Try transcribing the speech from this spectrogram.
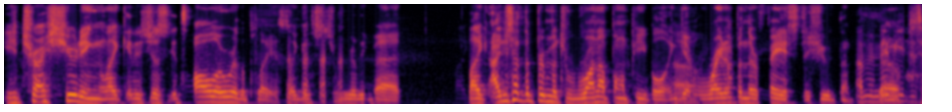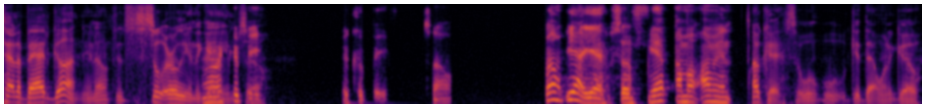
you try shooting, like it is just it's all over the place. Like it's just really bad. Like I just have to pretty much run up on people and get Oh. right up in their face to shoot them. I mean, maybe So, you just had a bad gun. You know, it's still early in the Uh, it game. could so be. it could be. So, well, yeah, yeah. So, yep, I'm I'm in. okay, so we'll we'll get that one to go.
